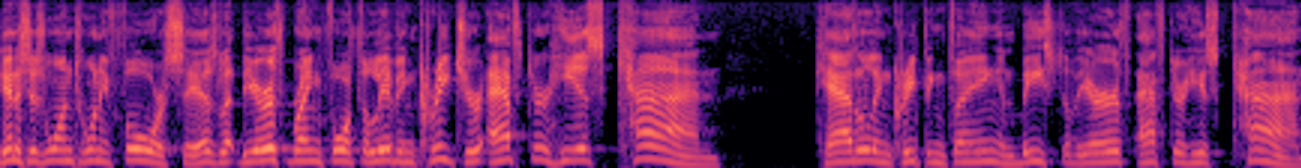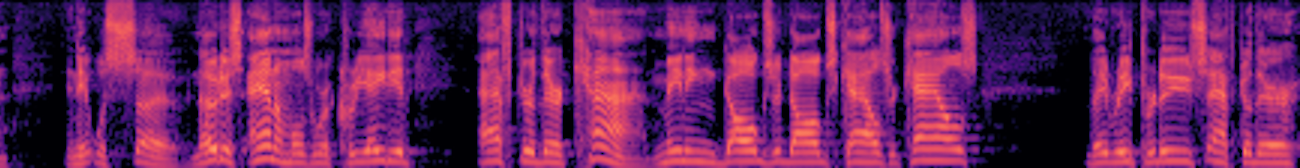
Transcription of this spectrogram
Genesis 1:24 says, "Let the earth bring forth a living creature after his kind, cattle and creeping thing and beast of the earth after his kind." And it was so. Notice animals were created after their kind, meaning dogs are dogs, cows are cows. They reproduce after their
